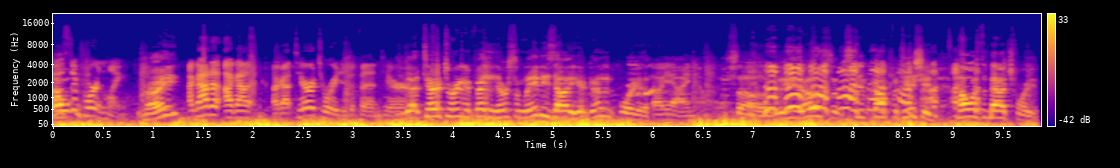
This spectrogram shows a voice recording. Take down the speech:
Most How- importantly, right? I got I got I got territory to defend here. You got territory to defend. There were some ladies out here gunning for you. Oh yeah, I know. So, you know, some stiff competition. How was the match for you?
